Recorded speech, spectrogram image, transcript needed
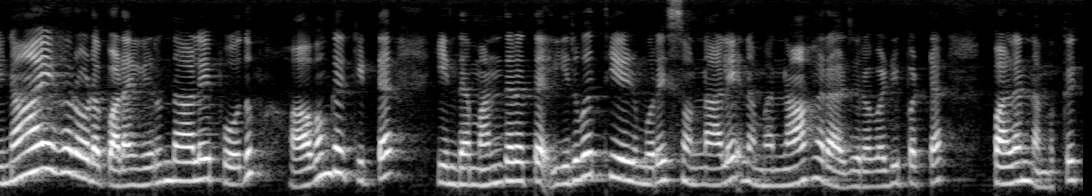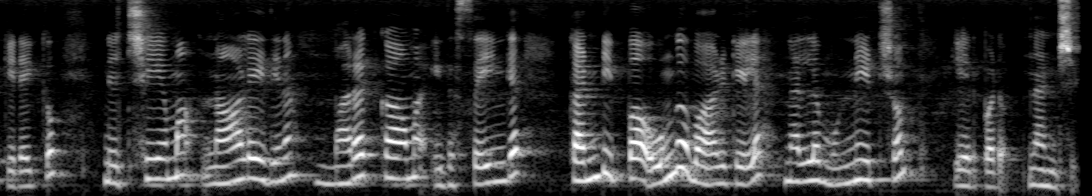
விநாயகரோட படம் இருந்தாலே போதும். அவங்கக்கிட்ட இந்த மந்திரத்தை இருபத்தி ஏழு முறை சொன்னாலே நம்ம நாகராஜரை வழிபட்ட பலன் நமக்கு கிடைக்கும். நிச்சயமாக நாளை தினம் மறக்காமல் இதை செய்யுங்க. கண்டிப்பாக உங்கள் வாழ்க்கையில் நல்ல முன்னேற்றம் ஏற்படும். நன்றி.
